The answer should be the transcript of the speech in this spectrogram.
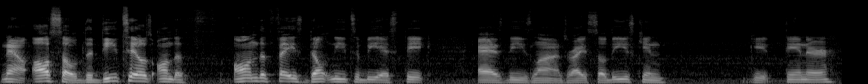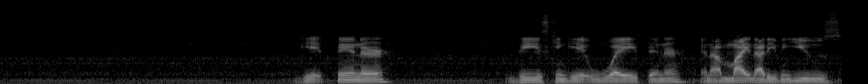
Now, also the details on the on the face don't need to be as thick as these lines, right? So these can get thinner, get thinner, these can get way thinner and I might not even use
